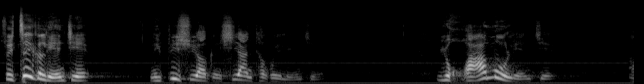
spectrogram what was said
所以这个连接，你必须要跟西岸特会连接，与华木连接，啊，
